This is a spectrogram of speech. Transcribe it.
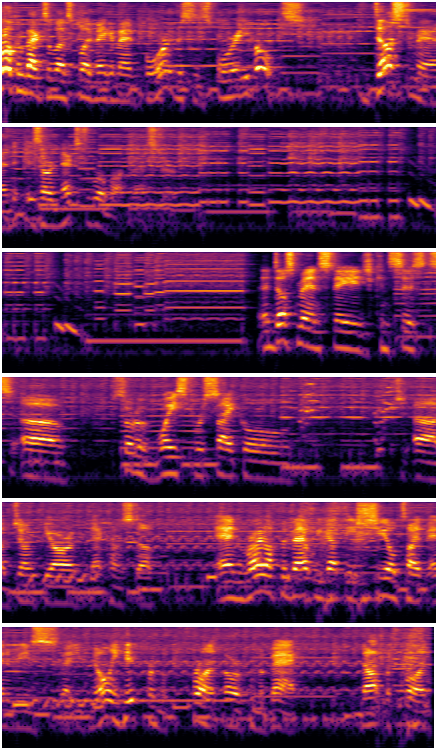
Welcome back to Let's Play Mega Man 4. This is 480 Voltz. Dustman is our next robot master. And Dustman stage consists of sort of waste recycle, uh, junkyard, that kind of stuff. And right off the bat, we got these shield type enemies that you can only hit from the front or from the back, not the front.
